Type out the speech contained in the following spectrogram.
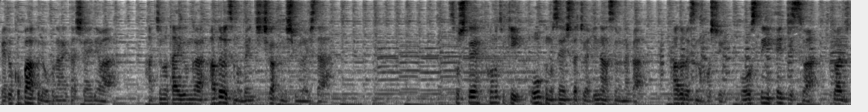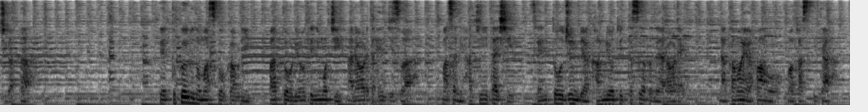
ペドコパークで行われた試合では蜂の大群がパドレスのベンチ近くに襲来した。そしてこの時多くの選手たちが避難する中パドレスの保守オースティン・ヘッジスは一味違った。デッドプールのマスクをかぶりバットを両手に持ち現れたヘッジスはまさに蜂に対し戦闘準備は完了といった姿で現れ仲間やファンを沸かせていた。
